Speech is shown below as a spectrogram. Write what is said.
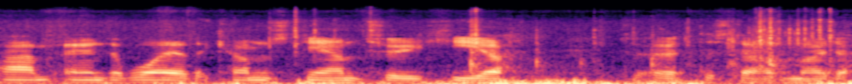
um, and a wire that comes down to here to earth the starter motor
